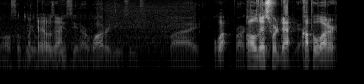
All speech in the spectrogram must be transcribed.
We'll also be What the hell is that? reducing our water usage by What? All this for that cup of water.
